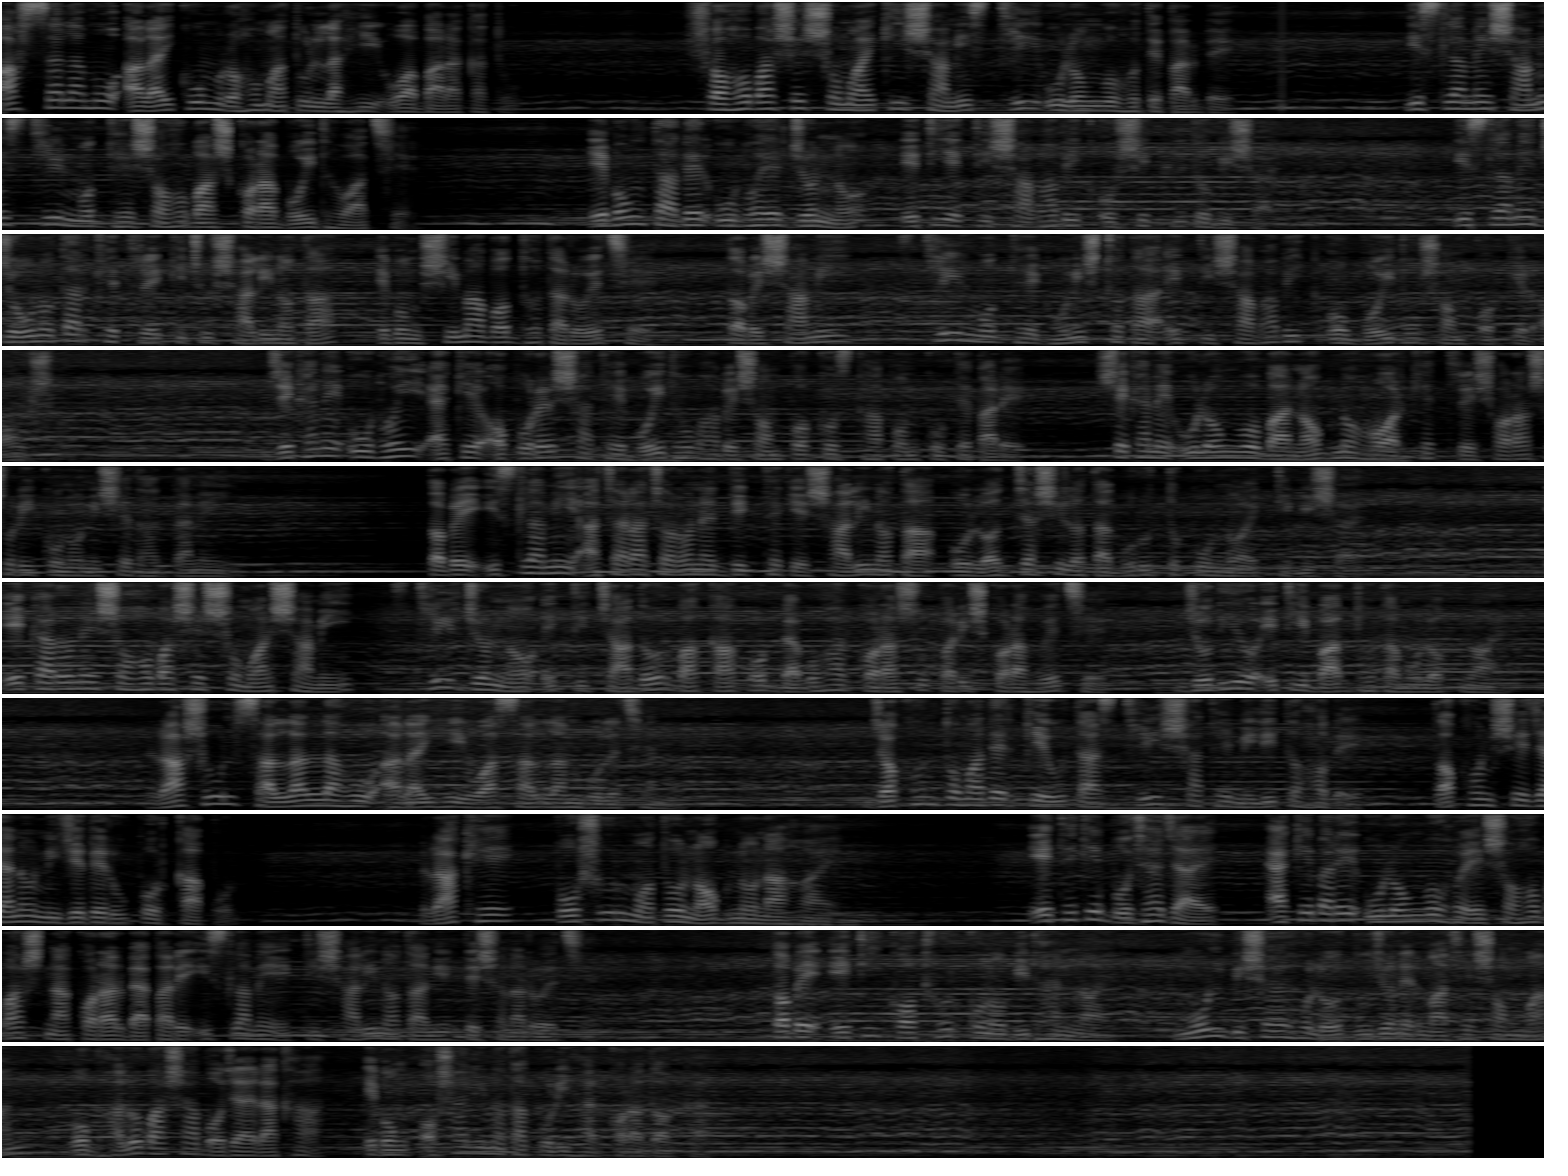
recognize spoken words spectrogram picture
আসসালামু আলাইকুম রহমাতুল্লাহি ওয়া বারাকাতু। সহবাসের সময় কি স্বামী স্ত্রী উলঙ্গ হতে পারবে? ইসলামে স্বামী স্ত্রীর মধ্যে সহবাস করা বৈধ আছে। এবং তাদের উভয়ের জন্য এটি একটি স্বাভাবিক ও স্বীকৃত বিষয়। ইসলামে যৌনতার ক্ষেত্রে কিছু শালীনতা এবং সীমাবদ্ধতা রয়েছে, তবে স্বামী স্ত্রীর মধ্যে ঘনিষ্ঠতা একটি স্বাভাবিক ও বৈধ সম্পর্কের অংশ। যেখানে উভয়ই একে অপরের সাথে বৈধভাবে সম্পর্ক স্থাপন করতে পারে, সেখানে উলঙ্গ বা নগ্ন হওয়ার ক্ষেত্রে সরাসরি কোনো নিষেধাজ্ঞা নেই। তবে ইসলামী আচার আচরণের দিক থেকে শালীনতা ও লজ্জাশীলতা গুরুত্বপূর্ণ একটি বিষয়। এ কারণে সহবাসের সময় স্বামী স্ত্রীর জন্য একটি চাদর বা কাপড় ব্যবহার করা সুপারিশ করা হয়েছে, যদিও এটি বাধ্যতামূলক নয়। রাসূল সাল্লাল্লাহু আলাইহি ওয়াসাল্লাম বলেছেন, যখন তোমাদের কেউ তার স্ত্রীর সাথে মিলিত হবে তখন সে যেন নিজেদের উপর কাপড় রাখে পশুর মতো নগ্ন না হয়। এ থেকে বোঝা যায়, একেবারে উলঙ্গ হয়ে সহবাস না করার ব্যাপারে ইসলামে একটি শালীনতা নির্দেশনা রয়েছে। তবে এটি কঠোর কোনো বিধান নয়। মূল বিষয় হল দুজনের মাঝে সম্মান ও ভালোবাসা বজায় রাখা এবং অশালীনতা পরিহার করা দরকার।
